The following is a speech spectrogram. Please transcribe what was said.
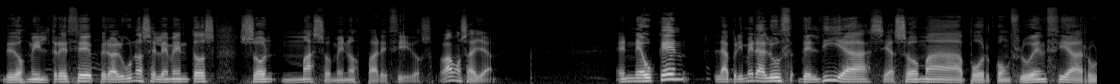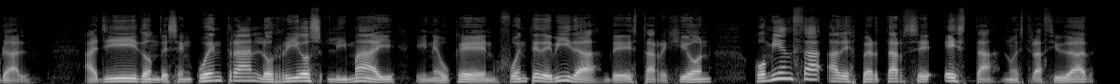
de 2013, pero algunos elementos son más o menos parecidos. Vamos allá. En Neuquén, la primera luz del día se asoma por confluencia rural allí donde se encuentran los ríos Limay y Neuquén, fuente de vida de esta región, comienza a despertarse esta nuestra ciudad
